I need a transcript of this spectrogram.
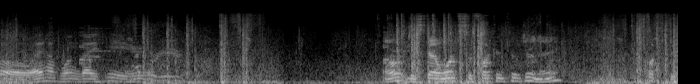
Oh, I have one guy here. Oh, this guy wants to fucking kill Jin, eh? Fuck you.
